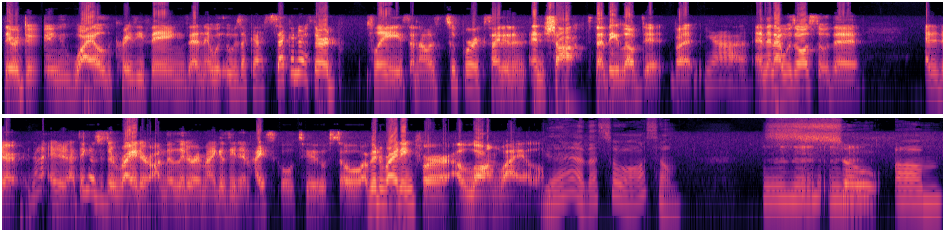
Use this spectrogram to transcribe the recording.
they were doing wild, crazy things, and it, w- it was like a second or third place, and I was super excited and, and shocked that they loved it. But yeah, and then I was also the editor, not editor, I think I was just a writer on the literary magazine in high school too. So I've been writing for a long while. Yeah, that's so awesome. Mhm, So, um,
